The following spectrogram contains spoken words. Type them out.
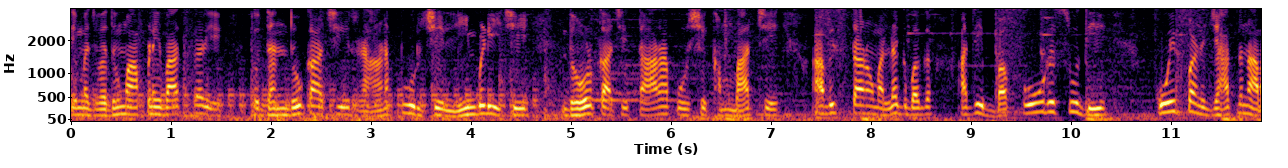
તેમજ વધુમાં આપણે વાત કરીએ તો ધંધુકા છે, રાણપુર છે, લીંબડી છે, ધોળકા છે, તારાપુર છે, ખંભાત છે. આ વિસ્તારોમાં લગભગ આજે બપોર સુધી કોઈ પણ જાતના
